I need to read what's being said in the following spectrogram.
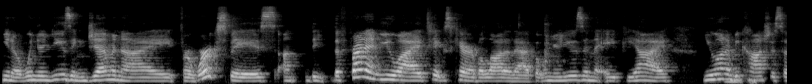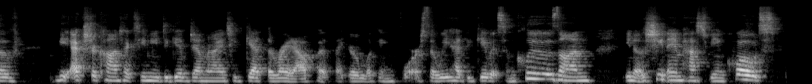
you know, when you're using Gemini for workspace, um, the, the front end UI takes care of a lot of that. But when you're using the API, you want to be Mhm. conscious of the extra context you need to give Gemini to get the right output that you're looking for. So we had to give it some clues on you know, sheet name has to be in quotes,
